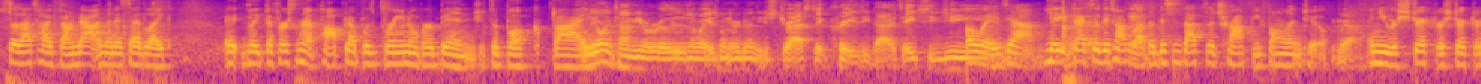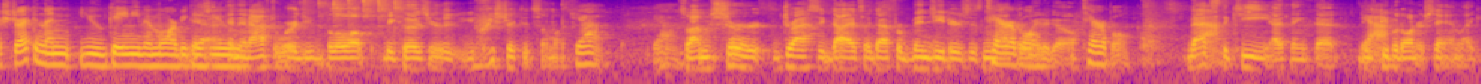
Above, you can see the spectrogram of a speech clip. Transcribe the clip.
So that's how I found out and then it said like it, like the first thing that popped up was Brain Over Binge. It's a book by Well, the only time you were really losing weight is when you were doing these drastic, crazy diets, HCG. Always, yeah. They, like that's that. what they talk Yeah. about. That this is that's the trap you fall into. Yeah. And you restrict, restrict, restrict, and then you gain even more because Yeah, you. and then afterwards you blow up because you're you restricted so much. yeah, yeah. So I'm sure drastic diets like that for binge eaters is terrible. not the way to go. Terrible. That's Yeah. the key, I think, that these people don't understand. Like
